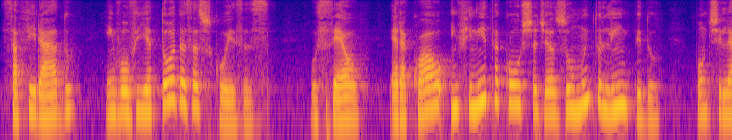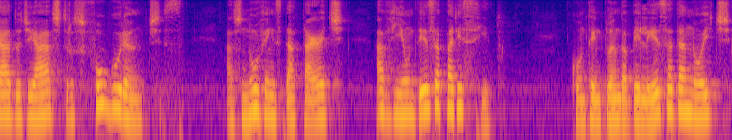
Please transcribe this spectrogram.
safirado, envolvia todas as coisas. O céu era qual infinita colcha de azul muito límpido, pontilhado de astros fulgurantes. As nuvens da tarde haviam desaparecido. Contemplando a beleza da noite,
